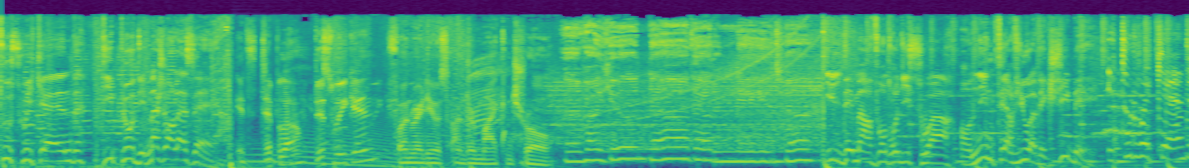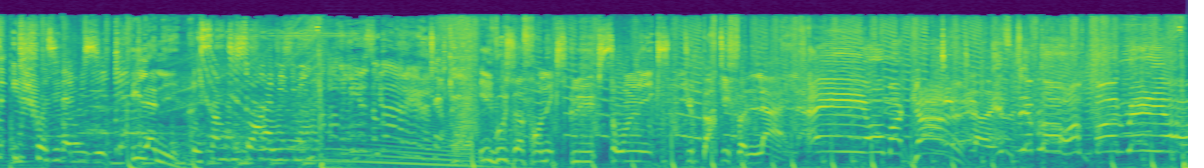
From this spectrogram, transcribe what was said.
Tout ce week-end, Diplo des Majors Laser. It's Diplo. This weekend, Fun Radio is under my control. Il démarre vendredi soir en interview avec JB. Et tout le week-end, il choisit la musique. Il anime. Et samedi soir à minuit. Il vous offre en exclu son mix du Party Fun Live. Hey, oh my God! It's Diplo on Fun Radio!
